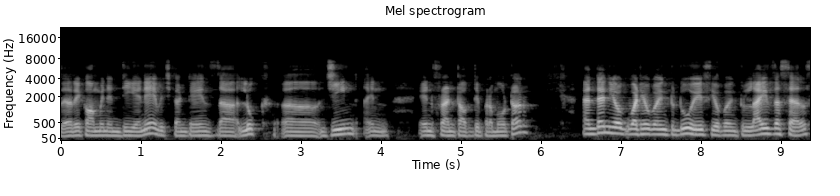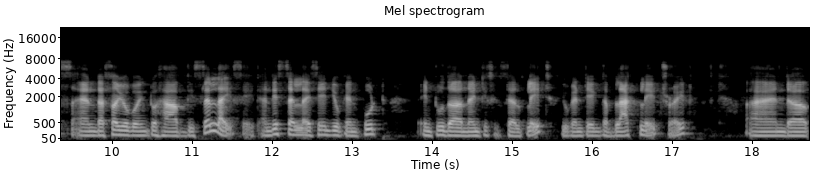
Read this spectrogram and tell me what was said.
recombinant DNA which contains the Luc uh, gene in in front of the promoter. And then you what you are going to do is you are going to lyse the cells and that is how you are going to have the cell lysate. And this cell lysate you can put into the 96 cell plate. You can take the black plate right? And uh,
